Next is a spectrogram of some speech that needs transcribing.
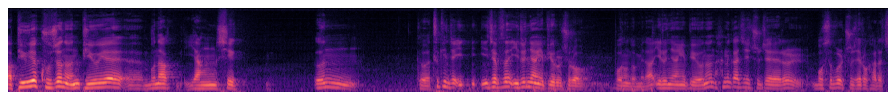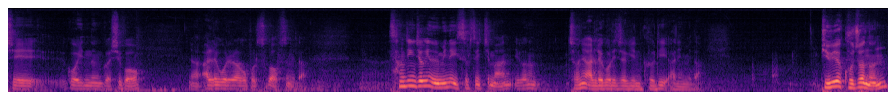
아, 비유의 구조는 비유의 문학 양식은 그 특히 이제 이제부터는 이른 양의 비유를 주로 보는 겁니다. 이른 양의 비유는 한 가지 주제를 모습을 주제로 가르치고 있는 것이고 아, 알레고리라고 볼 수가 없습니다. 상징적인 의미는 있을 수 있지만 이거는 전혀 알레고리적인 글이 아닙니다. 비유의 구조는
